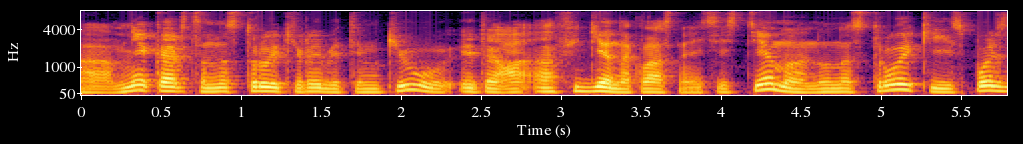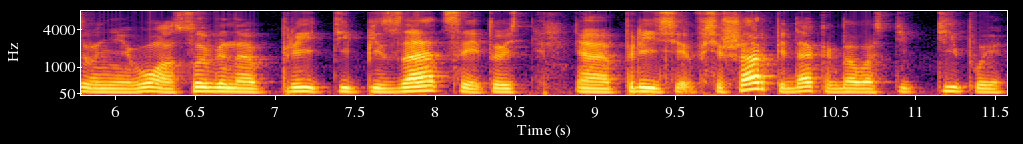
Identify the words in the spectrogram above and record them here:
А, мне кажется, настройки RabbitMQ это офигенно классная система, но настройки и использование его, особенно при типизации, то есть э, при, в C-Sharp, да, когда у вас тип, типы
